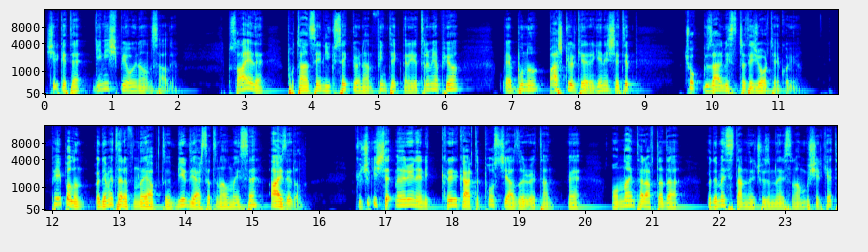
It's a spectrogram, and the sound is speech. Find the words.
şirkete geniş bir oyun alanı sağlıyor. Bu sayede potansiyeli yüksek görünen fintechlere yatırım yapıyor ve bunu başka ülkelere genişletip çok güzel bir strateji ortaya koyuyor. PayPal'ın ödeme tarafında yaptığı bir diğer satın alma ise iZettle. Küçük işletmelere yönelik kredi kartı post cihazları üreten ve online tarafta da ödeme sistemleri çözümleri sunan bu şirket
